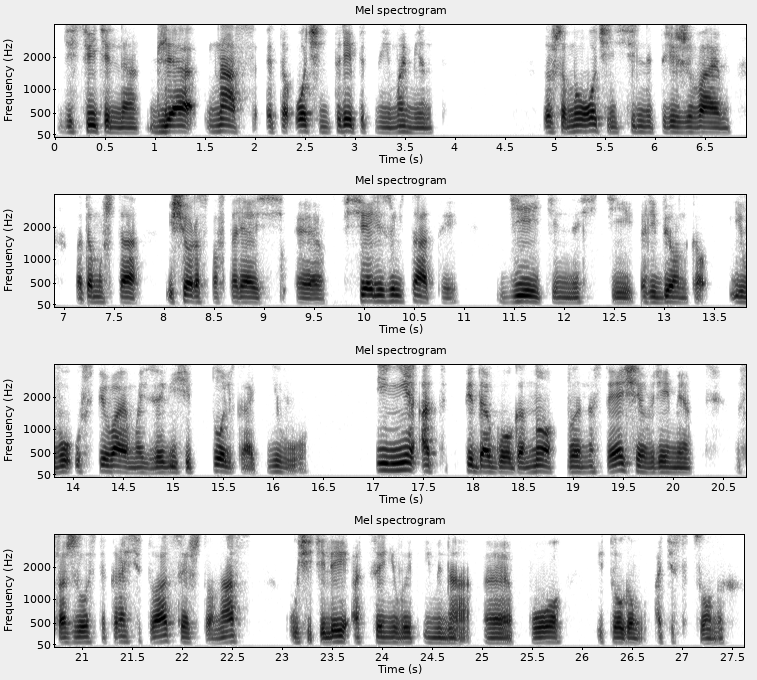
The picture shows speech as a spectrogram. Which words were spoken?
Действительно, для нас это очень трепетный момент, потому что мы очень сильно переживаем, потому что, еще раз повторяюсь, э, все результаты деятельности ребенка, его успеваемость зависит только от него и не от педагога, но в настоящее время сложилась такая ситуация, что нас, учителей, оценивают именно э, по итогам аттестационных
